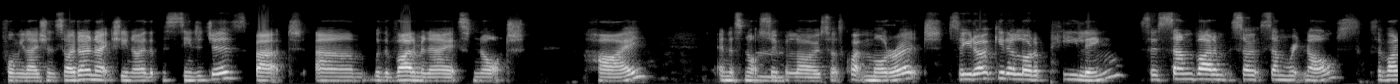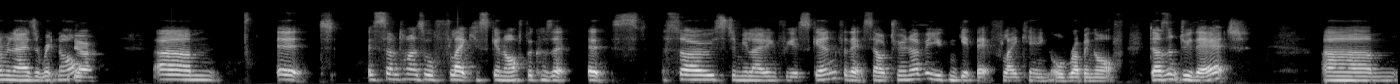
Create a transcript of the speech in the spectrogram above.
formulation. So I don't actually know the percentages, but um, with the vitamin A, it's not high and it's not mm. super low. So it's quite moderate. So you don't get a lot of peeling so some vitamin, so some retinols. So vitamin A is a retinol. Yeah. Um, it, it sometimes will flake your skin off because it it's so stimulating for your skin for that cell turnover. You can get that flaking or rubbing off. Doesn't do that. Um,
